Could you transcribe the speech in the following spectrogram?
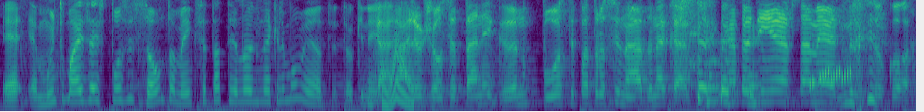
É, é muito mais a exposição também que você tá tendo ali naquele momento. Então, que nem. Caralho, João, você tá negando posto patrocinado, né, cara? Entra dinheiro nessa merda no seu corpo.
